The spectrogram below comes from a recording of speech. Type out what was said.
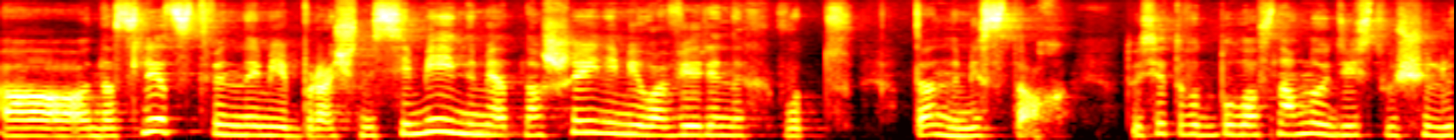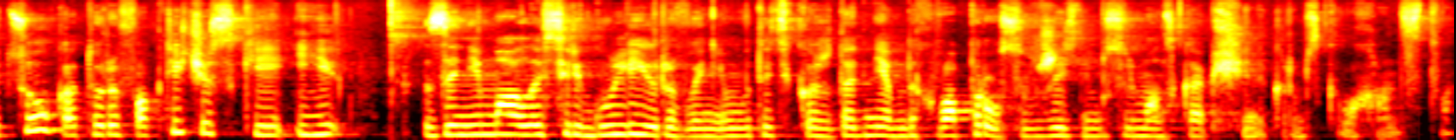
а, наследственными, брачно-семейными отношениями в уверенных вот, да, на местах. То есть это вот было основное действующее лицо, которое фактически и занималось регулированием вот этих каждодневных вопросов жизни мусульманской общины Крымского ханства.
